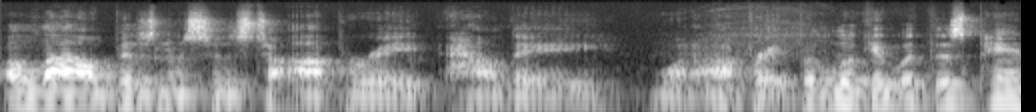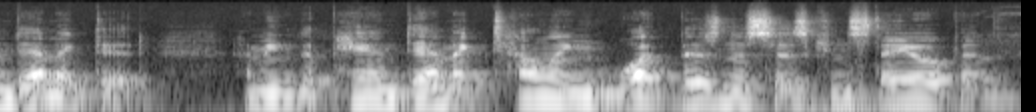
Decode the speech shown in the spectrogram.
allow businesses to operate how they want to operate. But look at what this pandemic did. I mean, the pandemic telling what businesses can stay open,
